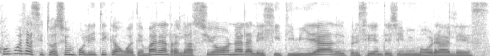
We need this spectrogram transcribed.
¿Cómo es la situación política en Guatemala en relación a la legitimidad del presidente Jimmy Morales?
